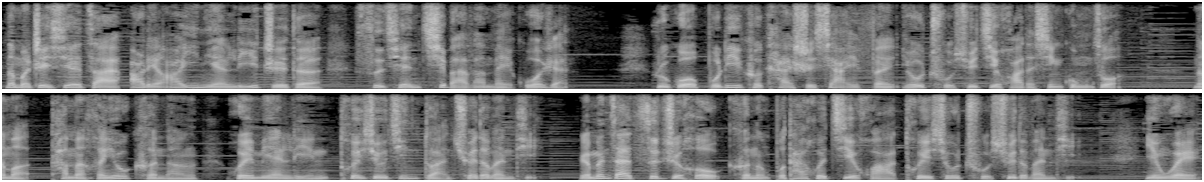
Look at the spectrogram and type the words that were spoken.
那么这些在二零二一年离职的四千七百万美国人，如果不立刻开始下一份有储蓄计划的新工作，那么他们很有可能会面临退休金短缺的问题。人们在辞职后可能不太会计划退休储蓄的问题。因为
